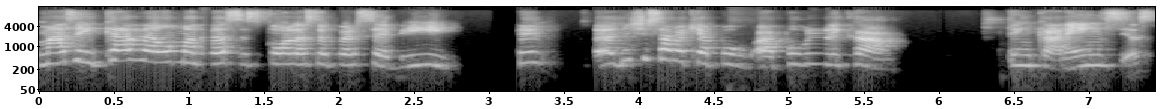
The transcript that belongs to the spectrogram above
mas em cada uma das escolas eu percebi, a gente sabe que a, a pública tem carências,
